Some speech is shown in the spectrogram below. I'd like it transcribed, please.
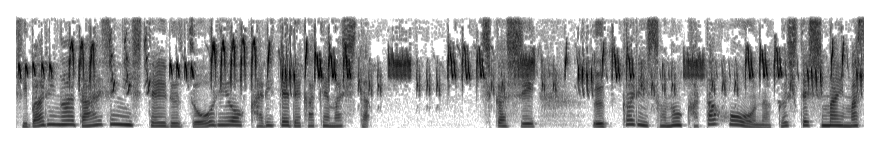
ひばりが大事にしている草履を借りて出かけました。しかしうっかりその片方をなくしてしまいます。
